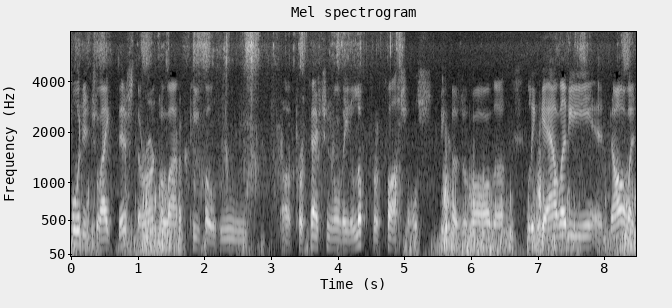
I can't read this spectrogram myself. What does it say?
footage like this. There aren't a lot of people who uh, professionally look for fossils because of all the legality and knowledge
